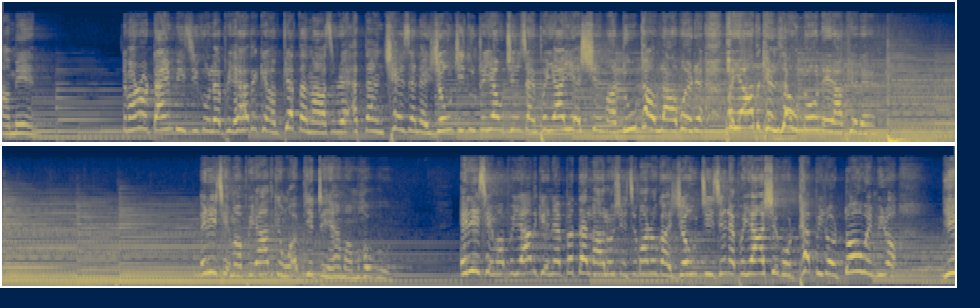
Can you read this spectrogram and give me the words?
အာမင်။ကျမတို့တိုင်းပြည်ကြီးကိုလည်းဘုရားသခင်ပြဿနာဆိုတဲ့အတန်ချဲ့စက်နဲ့ယုံကြည်သူတယောက်ချင်းဆိုင်ဘုရားရဲ့အရှင်မှာဒူးထောက်လာဖို့တဲ့ဘုရားသခင်လုံနိုးနေတာဖြစ်တယ်။အဲ့ဒီအချိန်မှာဘုရားသခင်ကိုအပြစ်တင်ရမှာမဟုတ်ဘူး။ အဲ့ဒီအချိန်မှာဘုရားသခင်နဲ့ပတ်သက်လာလို့ရှိရင်ကျမတို့ကယုံကြည်ခြင်းနဲ့ဘုရားရှိခိုးထပ်ပြီးတော့တိုးဝင်ပြီးတော့ယေ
